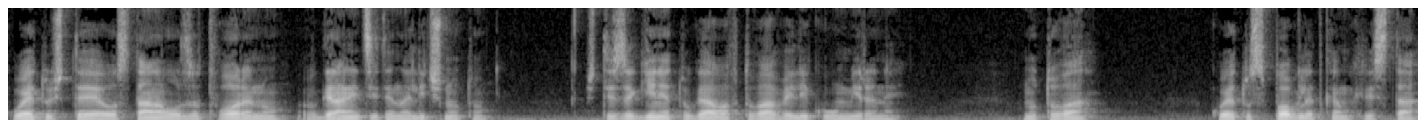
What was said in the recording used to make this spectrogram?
което ще е останало затворено в границите на личното, ще загине тогава в това велико умиране. Но това, което с поглед към Христа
